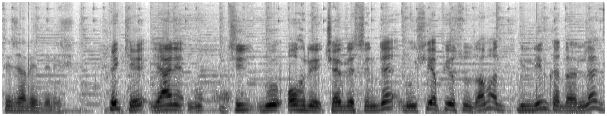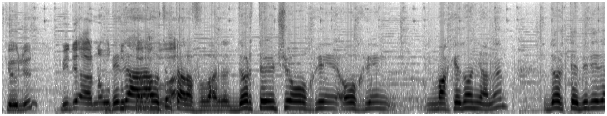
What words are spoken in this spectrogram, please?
ticaridir iş. Peki yani siz bu Ohri çevresinde bu işi yapıyorsunuz ama bildiğim kadarıyla gölün bir de Arnavutluk, Bir de tarafı Arnavutluk var. tarafı vardı. Dörtte üçü Ohri, Ohri'nin Makedonya'nın, dörtte biri de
